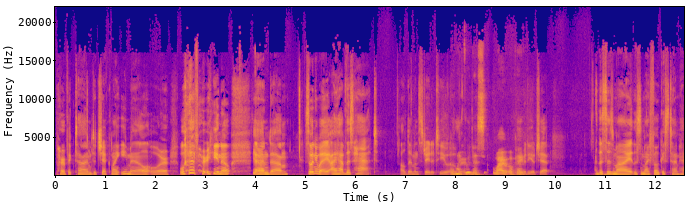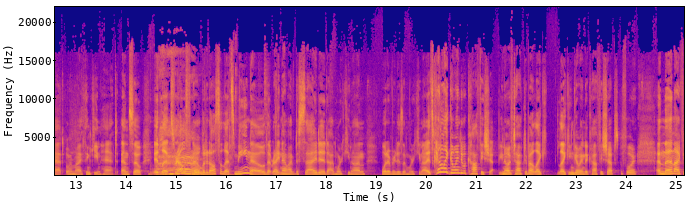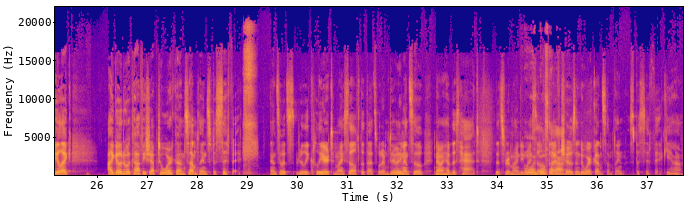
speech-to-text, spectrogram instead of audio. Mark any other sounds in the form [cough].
perfect time to check my email or [laughs] whatever. You know, Yeah. and um, so anyway, I have this hat. I'll demonstrate it to you. oh my goodness! Wow. Okay. video chat. This is my this is my focus time hat or my thinking hat, and so it lets Ralph know, but it also lets me know that right now I've decided I'm working on whatever it is I'm working on. It's kind of like going to a coffee shop. You know, I've talked about like liking going to coffee shops before, and then I feel like I go to a coffee shop to work on something specific. And so it's really clear to myself that that's what I'm doing. And so now I have this hat that's reminding Oh, myself that I've hat. chosen to work on something specific. Yeah.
